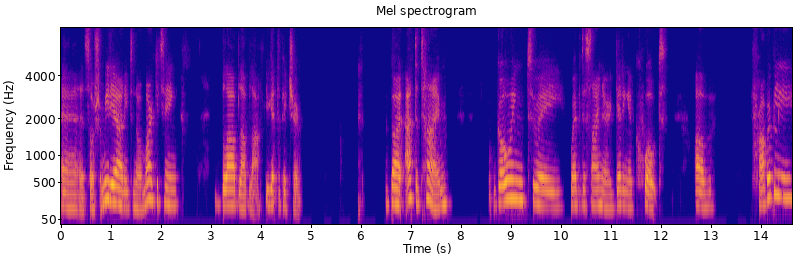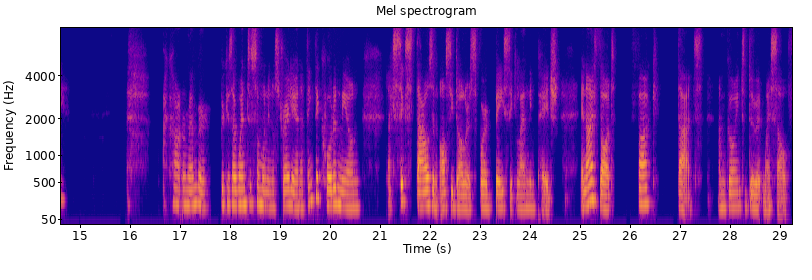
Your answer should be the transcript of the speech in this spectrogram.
uh, social media. I need to know marketing, blah, blah, blah. You get the picture. But at the time, going to a web designer, getting a quote of probably I can't remember because I went to someone in Australia and I think they quoted me on like 6,000 Aussie dollars for a basic landing page. And I thought, fuck that. I'm going to do it myself.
